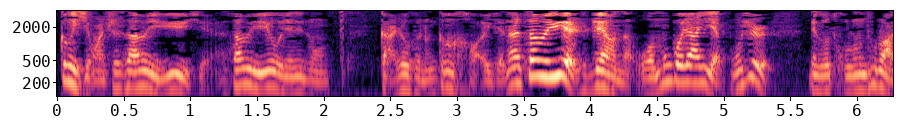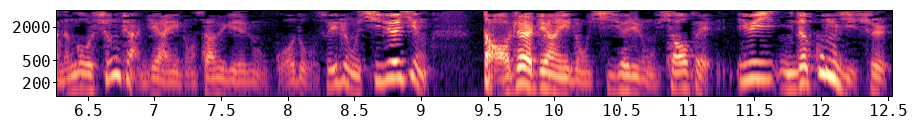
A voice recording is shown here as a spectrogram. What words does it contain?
更喜欢吃三文鱼一些。三文鱼我觉得那种感受可能更好一些。但三文鱼也是这样的，我们国家也不是那个土生土长能够生产这样一种三文鱼的这种国度，所以这种稀缺性导致这样一种稀缺这种消费。因为你的供给是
